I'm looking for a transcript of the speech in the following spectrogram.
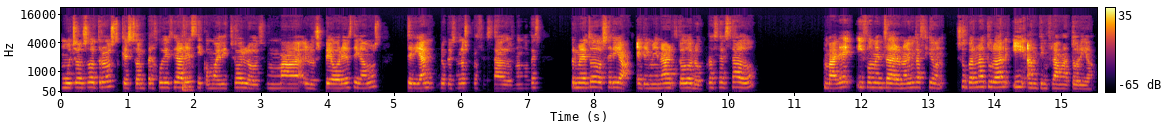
muchos otros que son perjudiciales y, como he dicho, los, los peores, digamos, serían lo que son los procesados. ¿no? Entonces, primero todo sería eliminar todo lo procesado, ¿vale? Y fomentar una alimentación supernatural y antiinflamatoria.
